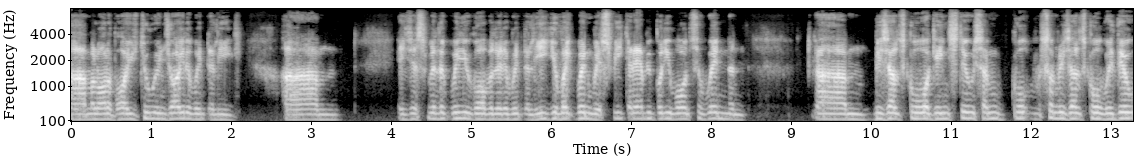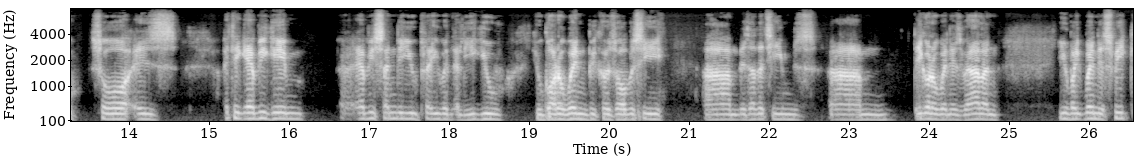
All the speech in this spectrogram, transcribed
um, a lot of boys do enjoy the winter league. Um, it's just with the, when you go over to the winter league, you might win this week, and everybody wants to win, and um, results go against you. Some go, some results go with you. So is I think every game, every Sunday you play with the league, you you got to win because obviously um, there's other teams um, they got to win as well, and you might win this week,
